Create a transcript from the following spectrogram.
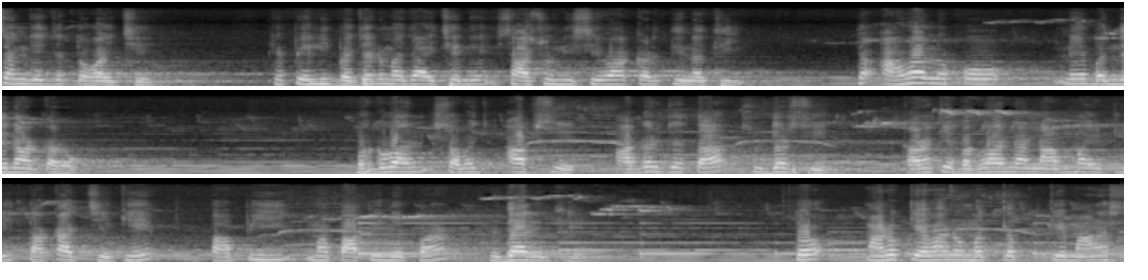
સંગે જતો હોય છે કે પેલી ભજનમાં જાય છે ને સાસુની સેવા કરતી નથી, તો આવા લોકોને બંધના કરો. ભગવાન સમજ આપશે, આગળ જતાં સુધરશે. કારણ કે ભગવાનના નામમાં એટલી તાકાત છે કે પાપીમાં પાપીને પણ સુધારે છે. તો મારો કહેવાનો મતલબ કે માણસ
